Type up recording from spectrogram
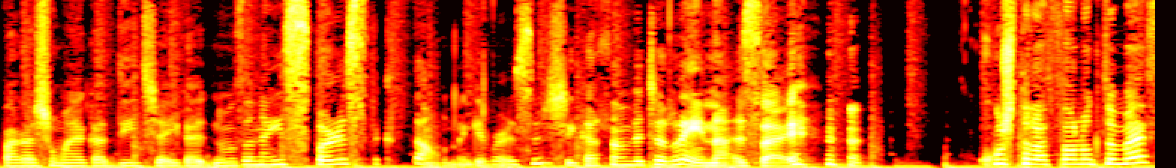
pak a shumë e ka dit që ai ka, domethënë ai s'po respekton, e ke parasysh, i ka thënë veç rrena asaj. Kush të tradhton në këtë mes?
